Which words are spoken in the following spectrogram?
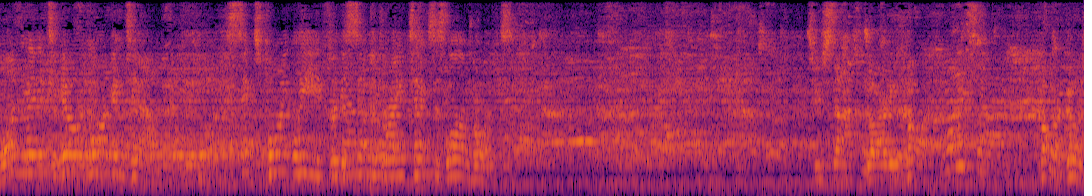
One minute to go in Morgantown. Six point lead for the seventh ranked Texas Longhorns. Two Toussaint guarding Carr. Carr goes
